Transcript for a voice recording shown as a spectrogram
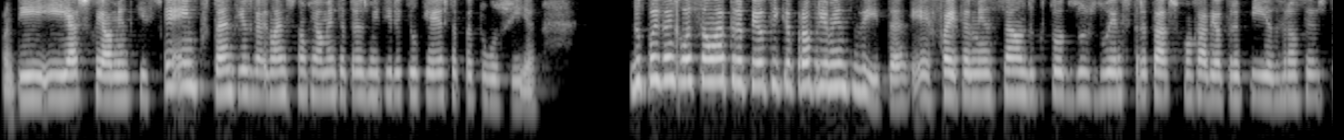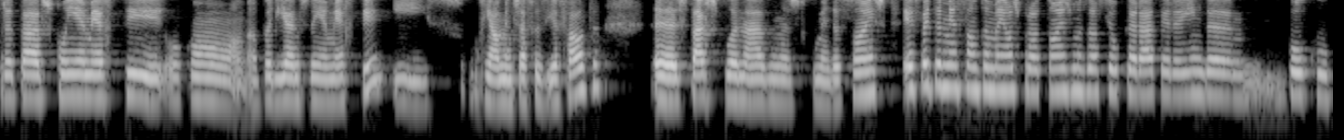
Pronto, e, e acho realmente que isso é importante e as guidelines estão realmente a transmitir aquilo que é esta patologia. Depois, em relação à terapêutica propriamente dita, é feita menção de que todos os doentes tratados com radioterapia deverão ser tratados com IMRT ou com variantes da IMRT, e isso realmente já fazia falta. Uh, estar explanado nas recomendações. É feita menção também aos protões, mas ao seu caráter ainda pouco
